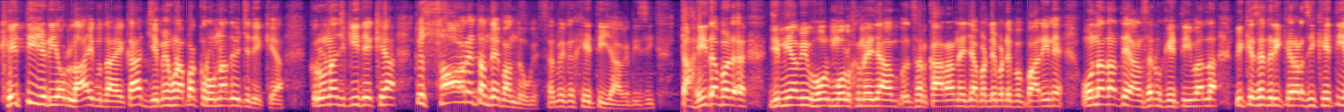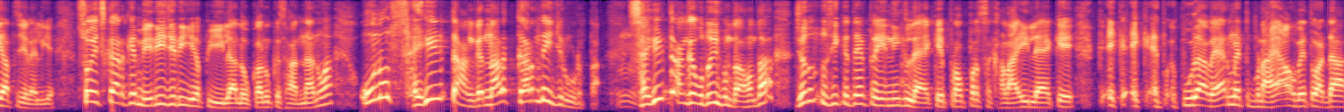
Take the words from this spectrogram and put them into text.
ਖੇਤੀ ਜਿਹੜੀ ਆ ਉਹ ਲਾਭਦਾਇਕ ਆ ਜਿਵੇਂ ਹੁਣ ਆਪਾਂ ਕਰੋਨਾ ਦੇ ਵਿੱਚ ਦੇਖਿਆ। ਕਰੋਨਾ 'ਚ ਕੀ ਦੇਖਿਆ? ਕਿ ਸਾਰੇ ਧੰਦੇ ਬੰਦ ਹੋ ਗਏ। ਸਿਰਫ ਇੱਕ ਖੇਤੀ ਜਾਗਦੀ ਸੀ। ਤਾਂ ਹੀ ਤਾਂ ਬੜ- ਜਿੰਨੀਆਂ ਵੀ ਹੋਰ ਮੁਲਕ ਨੇ ਜਾਂ ਸਰਕਾਰਾਂ ਨੇ ਜਾਂ ਵੱਡੇ ਵੱਡੇ ਵਪਾਰੀ ਨੇ ਉਹਨਾਂ ਦਾ ਧਿਆਨ ਸਿਰਫ ਖੇਤੀ ਵੱਲ ਆ ਵੀ ਕਿਸੇ ਤਰੀਕੇ ਨਾਲ ਅਸੀਂ ਖੇਤੀ ਹੱਥ 'ਚ ਲੈ ਲਈਏ। ਸੋ ਇਸ ਕਰਕੇ ਮੇਰੀ ਜਿਹੜੀ ਅਪੀਲ ਆ ਲੋਕਾਂ ਨੂੰ ਕਿਸਾਨਾਂ ਨੂੰ ਆ ਉਹਨੂੰ ਸਹੀ ਢੰਗ ਨਾਲ ਕਰਨ ਦੀ ਜ਼ਰੂਰਤ ਆ। ਸਹੀ ਢੰਗ ਉਦੋਂ ਹੀ ਹੁੰਦਾ ਹੁੰਦਾ। ਜਦੋਂ ਤੁਸੀਂ ਕਿਤੇ ਟ੍ਰੇਨਿੰਗ ਲੈ ਕੇ ਪ੍ਰੋਪਰ ਸਿਖਲਾਈ ਲੈ ਕੇ ਇੱਕ ਇੱਕ ਪੂਰਾ ਅਵੇਅਰਮੈਂਟ ਬਣਾਇਆ ਹੋਵੇ ਤੁਹਾਡਾ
